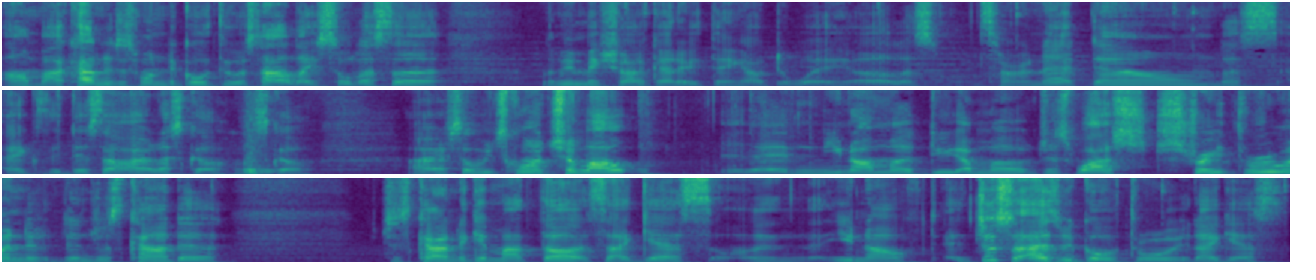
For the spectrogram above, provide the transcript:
Um, I kind of just wanted to go through his highlights, so let's, uh, let me make sure I got everything out the way. Uh, let's turn that down. Let's exit this out. All right, let's go. Let's go. All right, so we're just gonna chill out, and you know I'm gonna do. I'm gonna just watch straight through and then just kind of, just kind of get my thoughts. I guess. You know, just as we go through it. I guess.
